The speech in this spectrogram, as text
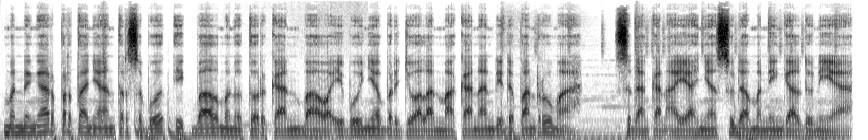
Mendengar pertanyaan tersebut, Iqbal menuturkan bahwa ibunya berjualan makanan di depan rumah, sedangkan ayahnya sudah meninggal dunia.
